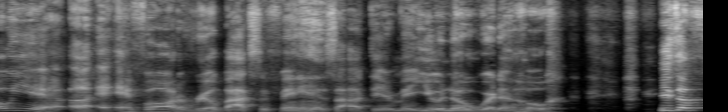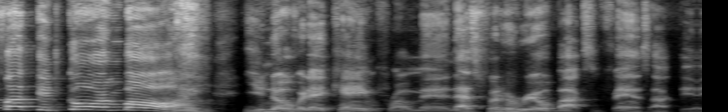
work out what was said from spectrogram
Oh yeah, uh, and, for all the real boxing fans out there, man, you'll know where the whole he's a fucking cornball. You know where that came from, man. That's for the real boxing fans out there.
